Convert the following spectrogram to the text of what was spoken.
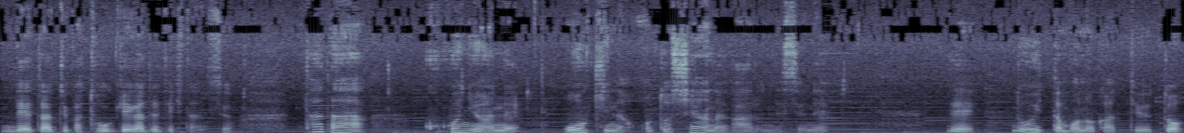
データっていうか統計が出てきたんですよ。ただここにはね大きな落とし穴があるんですよね。でどういったものかっていうと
